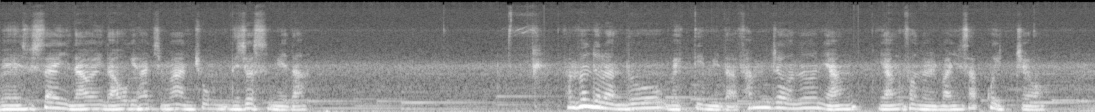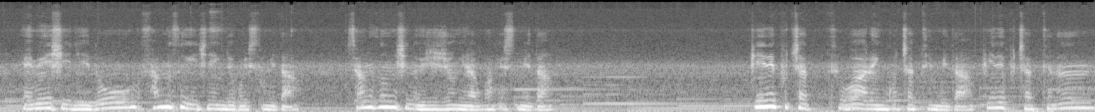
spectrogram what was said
매수 사인이 나오, 나오긴 하지만 좀 늦었습니다. 삼선전환도 맥디입니다. 삼전은 양, 양선을 많이 쌓고 있죠. MACD도 상승이 진행되고 있습니다. 상승신 의지 중이라고 하겠습니다. PNF 차트와 랭코 차트입니다. PNF 차트는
